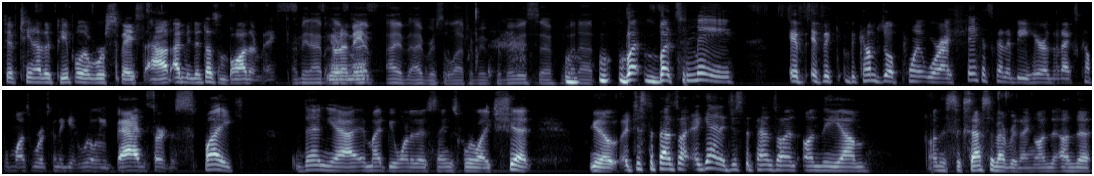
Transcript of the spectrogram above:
15 other people that were spaced out? I mean, it doesn't bother me. I mean, I've, You know what I mean? I've, I've, I've risked a lot for, mov- for movies, so why not? but but to me if, if it becomes to a point where i think it's going to be here in the next couple months where it's going to get really bad and start to spike then yeah it might be one of those things where like shit you know it just depends on again it just depends on on the um on the success of everything on the on the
